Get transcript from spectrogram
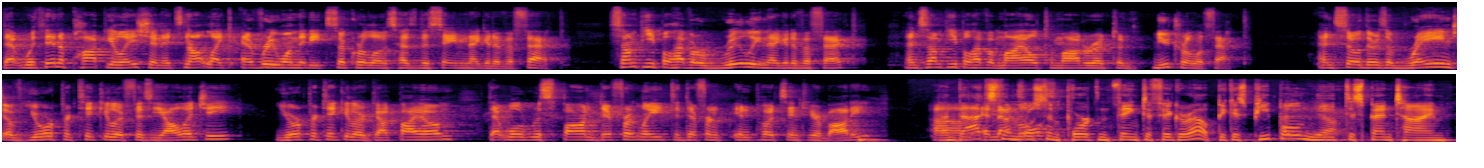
That within a population, it's not like everyone that eats sucralose has the same negative effect. Some people have a really negative effect, and some people have a mild to moderate to neutral effect. And so there's a range of your particular physiology, your particular gut biome that will respond differently to different inputs into your body. Um, And that's the most also- important thing to figure out because people yeah. need to spend time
